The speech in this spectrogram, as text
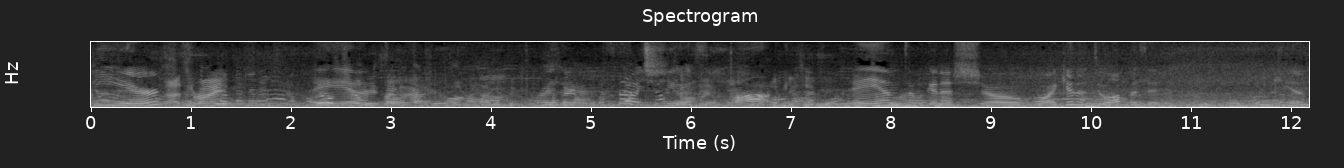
Pier. That's right. And right there. What's that cute park? And I'm gonna show. Oh, I cannot do opposite. Can't.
